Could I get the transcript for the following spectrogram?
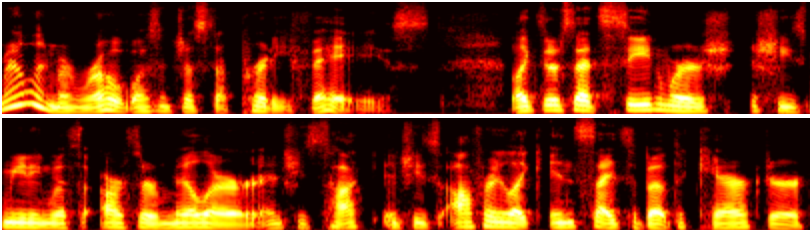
marilyn monroe wasn't just a pretty face. Like there's that scene where sh- she's meeting with arthur miller and she's talking and she's offering like insights about the character.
